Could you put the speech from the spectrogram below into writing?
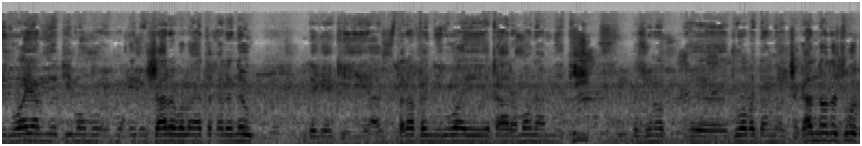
نیروهای امنیتی ما مقیم شهر ولایت قلنو دیگه که از طرف نیروهای قهرمان امنیتی به جواب دندان چکن داده شد.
